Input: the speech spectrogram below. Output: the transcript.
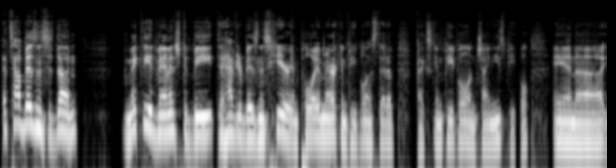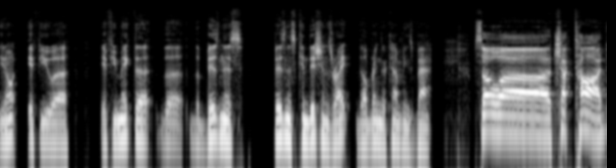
that's how business is done. Make the advantage to be to have your business here, employ American people instead of Mexican people and Chinese people. And uh, you know, if you uh, if you make the the the business business conditions right, they'll bring their companies back. So uh, Chuck Todd,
